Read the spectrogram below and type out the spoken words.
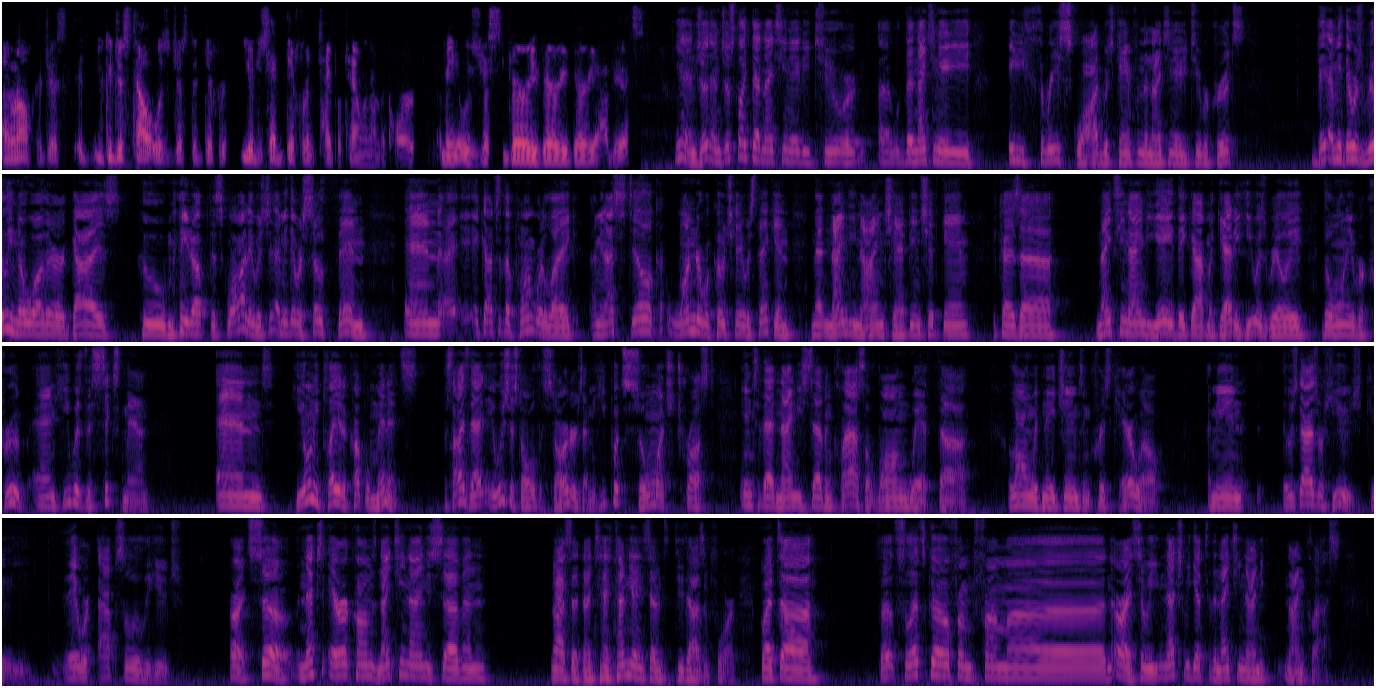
I don't know. It just it, you could just tell it was just a different. You just had different type of talent on the court. I mean, it was just very, very, very obvious. Yeah, and, ju- and just like that 1982 or uh, the 1983 squad, which came from the 1982 recruits, they I mean there was really no other guys who made up the squad. It was I mean they were so thin, and it got to the point where like I mean I still wonder what Coach K was thinking in that 99 championship game because. uh 1998, they got Maggette. He was really the only recruit, and he was the sixth man. And he only played a couple minutes. Besides that, it was just all the starters. I mean, he put so much trust into that 97 class along with uh, along with Nate James and Chris Carrawell. I mean, those guys were huge. They were absolutely huge. All right, so the next era comes 1997 no, I said 1997 to 2004. But uh, so so let's go from from uh, all right. So we next we get to the 1999 class.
